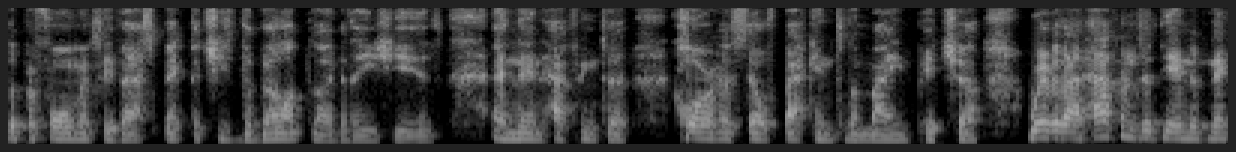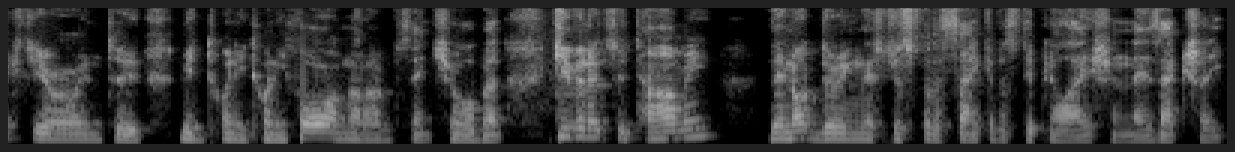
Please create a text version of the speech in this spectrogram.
the performative aspect that she's developed over these years, and then having to claw herself back into the main picture. Whether that happens at the end of next year or into mid 2024, I'm not 100% sure. But given it's Utami, they're not doing this just for the sake of a stipulation. There's actually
